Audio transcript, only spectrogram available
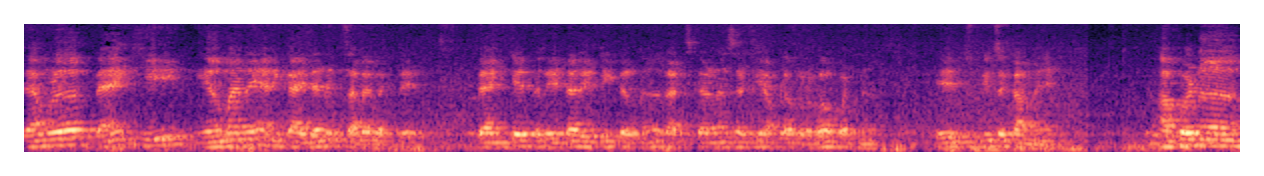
त्यामुळं बँक ही नियमाने आणि कायद्यानेच चालायला लागते. बँकेत रेटारेटी करणं राजकारणासाठी आपला प्रभाव पडणं हे चुकीचं काम आहे. आपण अं,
